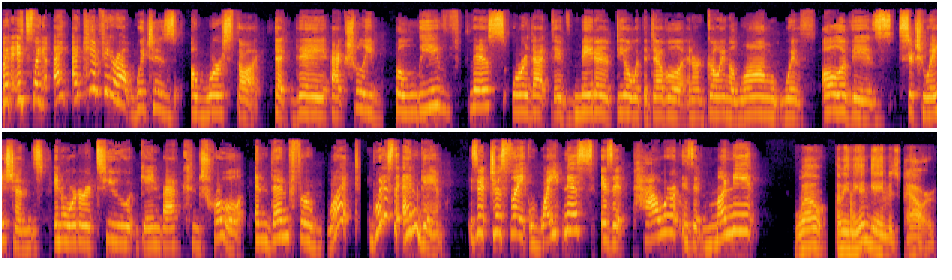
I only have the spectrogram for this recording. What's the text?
But it's like, I, I can't figure out which is a worse thought that they actually believe this or that they've made a deal with the devil and are going along with all of these situations in order to gain back control. And then for what? What is the end game? Is it just like whiteness? Is it power? Is it money? Well, I mean, the end game is power.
